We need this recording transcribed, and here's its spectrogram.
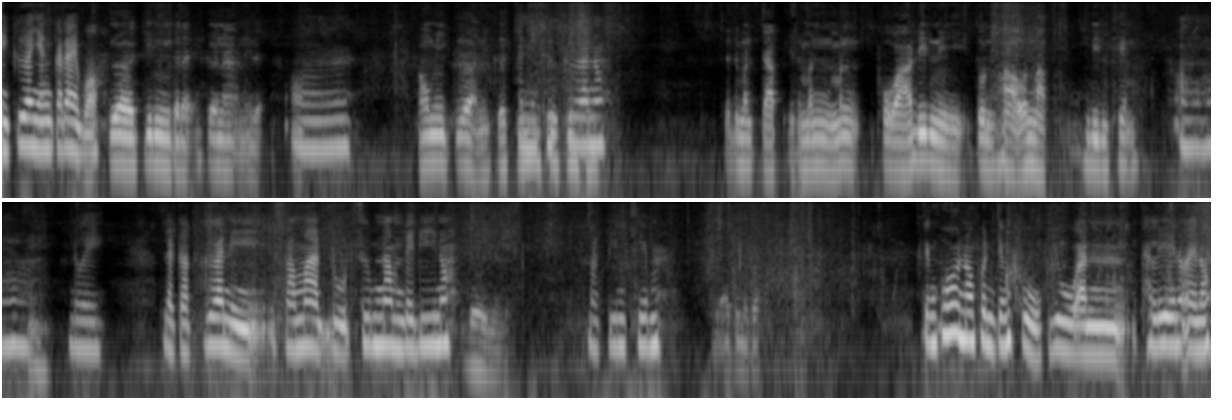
นี่เกลือหยังก็ได้บ่เกลือกินก็ได้เกลือหน้านี่แหละอ๋อ เอามีเกลือนี่เกลือกิอันนี้คือเกลือเนาะ แต่มันจับเห็นมันมันเพราะว่าดินนี่ต้นเผามันหมักดินเข้ม อ๋ออโดย แล้วก็เกลือนี่สามารถดูดซึมน้ำได้ดีเนาะโดยนี่แหละหมักดินเค็ม เดี๋ยวเอาตัวนี้ก็จังพ่อเนาะเพิ่นจังปลูกอยู่อันทะเลเนาะไอ้เนาะ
